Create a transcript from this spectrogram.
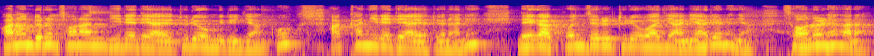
관원들은 선한 일에 대하여 두려움이 되지 않고 악한 일에 대하여 되나니 내가 권세를 두려워하지 아니하려느냐 선을 행하라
